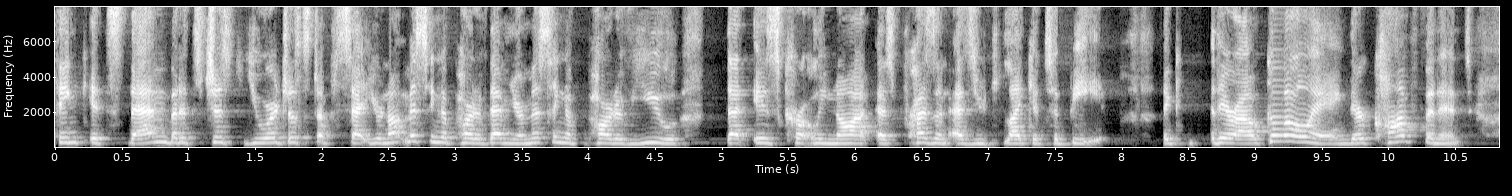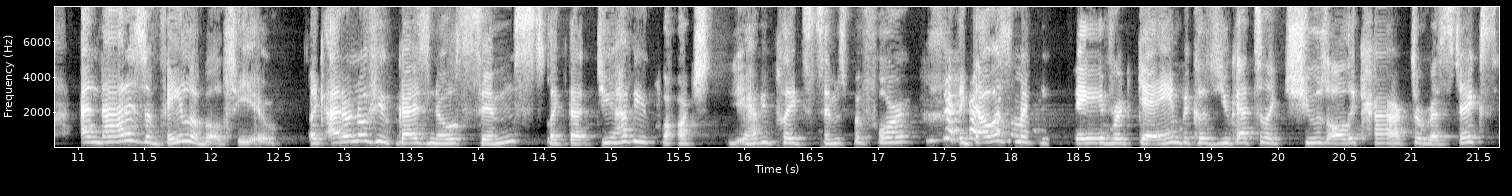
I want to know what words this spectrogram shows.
think it's them but it's just you're just upset. You're not missing a part of them. You're missing a part of you that is currently not as present as you'd like it to be. Like they're outgoing they're confident and that is available to you like I don't know if you guys know Sims like that. Do you have you watched? Have you played Sims before? like that was my favorite game because you get to like choose all the characteristics.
